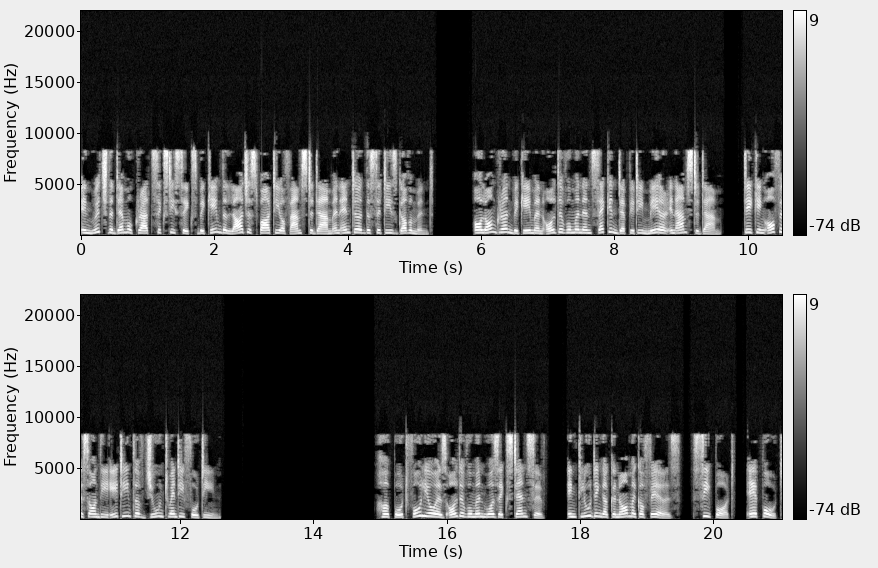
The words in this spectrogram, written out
in which the Democrat 66 became the largest party of Amsterdam and entered the city's government. Ollongren became an alderwoman and second deputy mayor in Amsterdam, taking office on the 18th of June 2014. Her portfolio as alderwoman was extensive, including economic affairs, seaport, airport,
